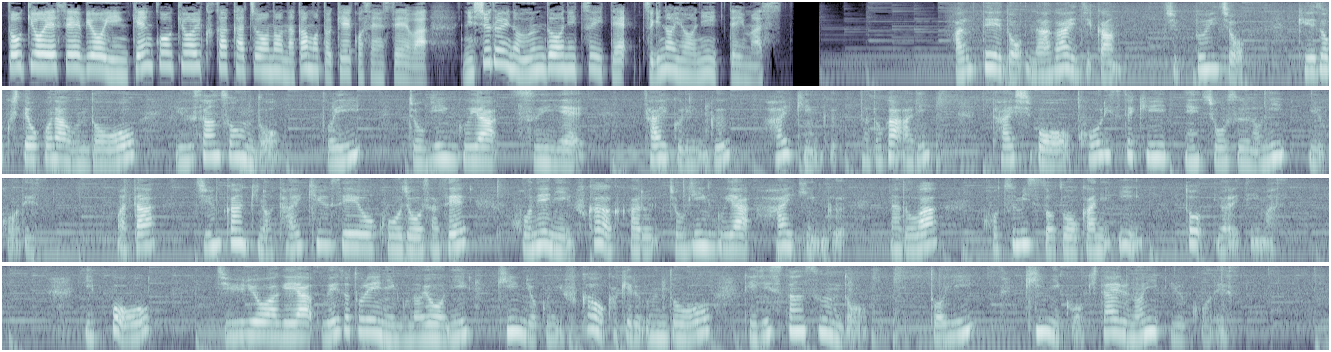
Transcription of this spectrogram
東京衛生病院健康教育科課長の中本恵子先生は2種類の運動について次のように言っています。ある程度長い時間10分以上継続して行う運動を有酸素運動といいジョギングや水泳サイクリングハイキングなどがあり体脂肪を効率的に燃焼するのに有効です。また循環器の耐久性を向上させ骨に負荷がかかるジョギングやハイキングなどは骨密度増加にいいと言われています。一方重量上げやウエイトトレーニングのように筋力に負荷をかける運動をレジスタンス運動といい筋肉を鍛えるのに有効です。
